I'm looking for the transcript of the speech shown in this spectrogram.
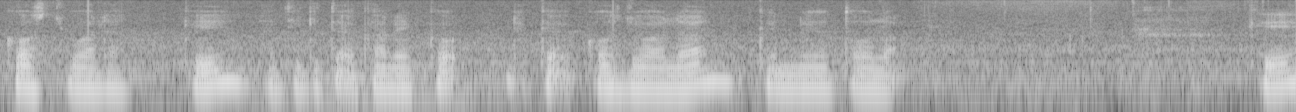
kos jualan okey. Nanti kita akan rekod dekat kos jualan kena tolak okey.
